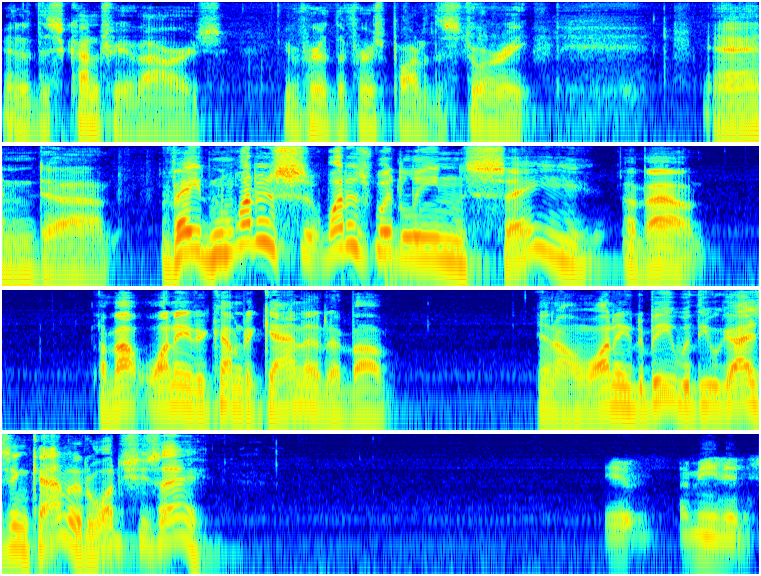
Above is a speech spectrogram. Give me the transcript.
into this country of ours. You've heard the first part of the story, and uh, Vaden, what does what does Widlene say about about wanting to come to Canada? About you know, wanting to be with you guys in Canada. What did she say? it, I mean, it's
